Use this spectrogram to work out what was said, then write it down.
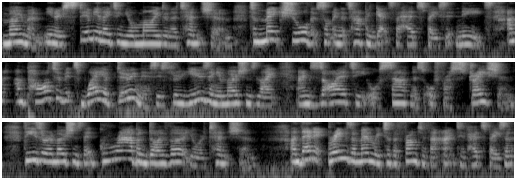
moment, you know, stimulating your mind and attention to make sure that something that's happened gets the headspace it needs. And and part of its way of doing this is through using emotions like anxiety or sadness or frustration these are emotions that grab and divert your attention. And then it brings a memory to the front of that active headspace. And,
